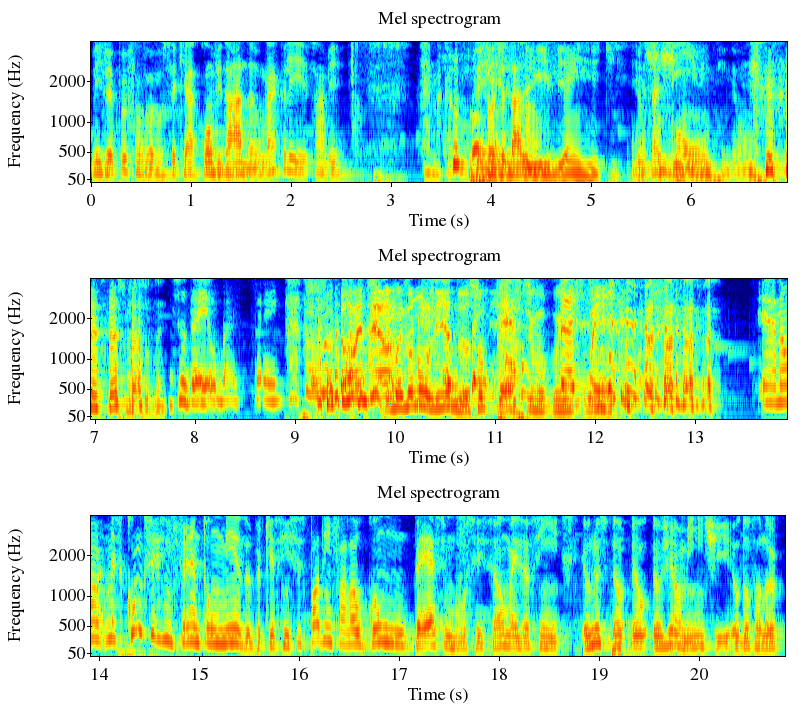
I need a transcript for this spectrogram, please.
Lívia, por favor, você que é a convidada, o Marco, ele, sabe... Ai, macaco O episódio é da tal. Lívia, Henrique. É eu da sou só Lívia, um... entendeu? Eu sou um estudante. ajuda eu, Marco, peraí. Mas eu não lido, eu sou péssimo com isso. É, não, mas como que vocês enfrentam o medo? Porque assim, vocês podem falar o quão péssimo vocês são, mas assim, eu, não- eu, eu, eu geralmente eu dou valor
